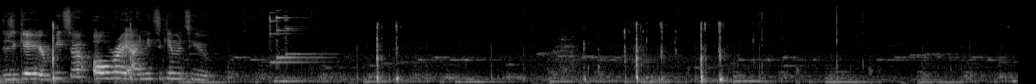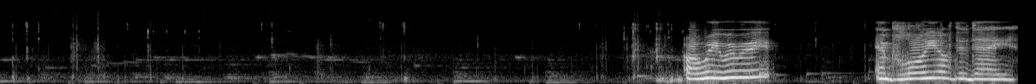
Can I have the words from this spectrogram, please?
did you get your pizza? Oh right, I need to give it to you. Oh wait, wait, wait. Employee of the day,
